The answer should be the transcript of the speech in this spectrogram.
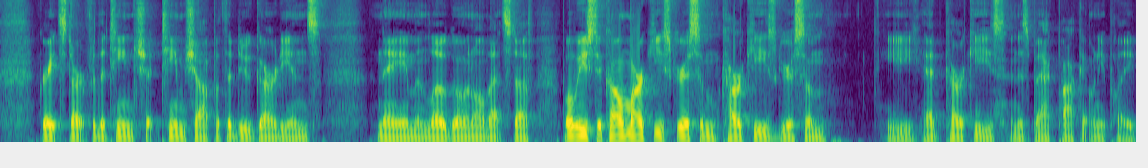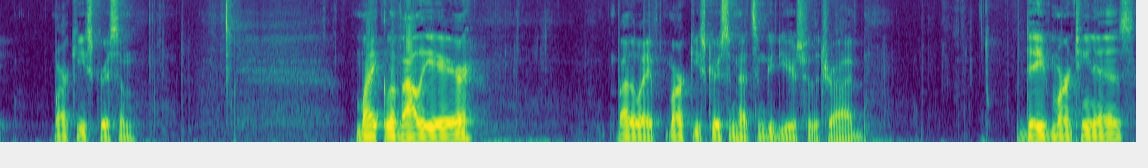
great start for the team sh- team shop with the new Guardians name and logo and all that stuff. But we used to call Marquis Grissom Carkeys Grissom. He had car keys in his back pocket when he played. Marquis Grissom. Mike LaValliere. By the way, Marquis Grissom had some good years for the tribe. Dave Martinez.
